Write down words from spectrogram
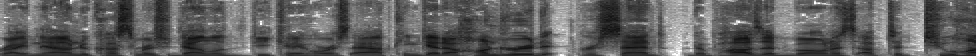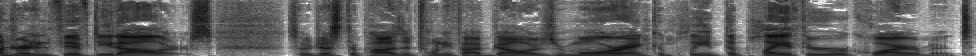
Right now, new customers who download the DK Horse app can get a 100% deposit bonus up to $250. So just deposit $25 or more and complete the playthrough requirement.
